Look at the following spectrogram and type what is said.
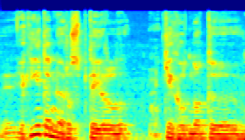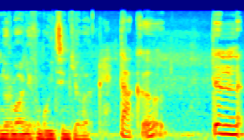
Jaký je ten rozptyl těch hodnot v normálně fungujícím těle? Tak, ten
